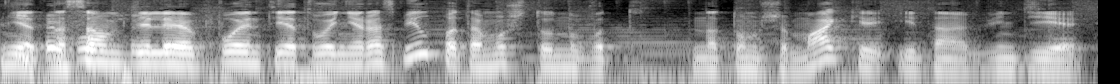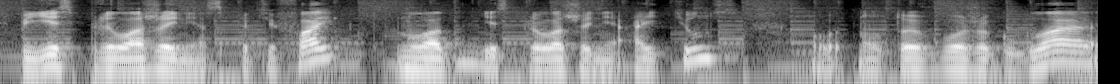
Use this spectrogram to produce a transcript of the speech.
Нет, на самом деле, поинт я твой не разбил, потому что, ну вот, на том же Маке и на Винде есть приложение Spotify, ну ладно, есть приложение iTunes, вот, но у того же Гугла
